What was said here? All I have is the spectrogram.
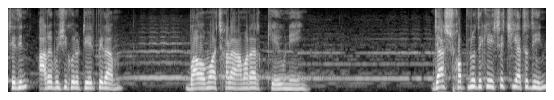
সেদিন আরও বেশি করে টের পেলাম বাবা মা ছাড়া আমার আর কেউ নেই। যার স্বপ্ন দেখে এসেছি এতদিন,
